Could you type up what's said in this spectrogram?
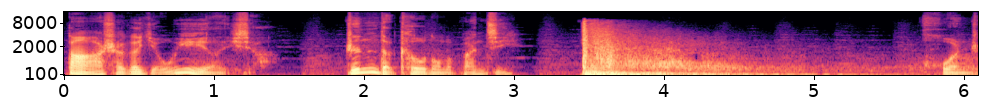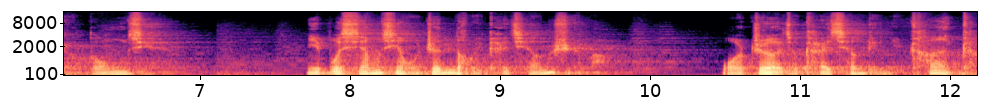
大傻哥犹豫了一下，真的扣动了扳机。混账东西！你不相信我真的会开枪是吗？我这就开枪给你看看！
